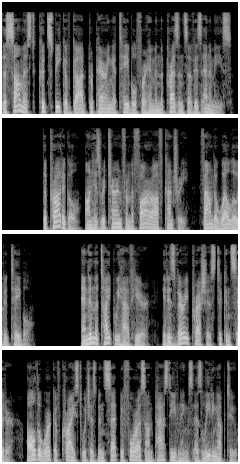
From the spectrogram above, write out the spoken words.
The psalmist could speak of God preparing a table for him in the presence of his enemies. The prodigal, on his return from the far-off country, found a well-loaded table. And in the type we have here, it is very precious to consider, all the work of Christ which has been set before us on past evenings as leading up to,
